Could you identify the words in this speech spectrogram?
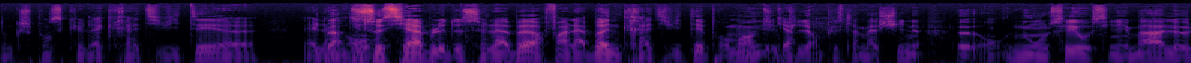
Donc je pense que la créativité, euh, elle est bah, indissociable de ce labeur, enfin la bonne créativité pour moi en tout et cas. Puis en plus la machine, euh, nous on le sait au cinéma, le,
